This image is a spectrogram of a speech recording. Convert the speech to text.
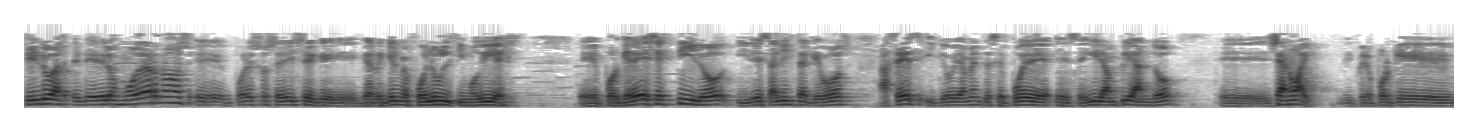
Sin duda, de, de los modernos, eh, por eso se dice que, que Riquelme fue el último 10, eh, porque de ese estilo y de esa lista que vos hacés y que obviamente se puede eh, seguir ampliando, eh, ya no hay. Pero porque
